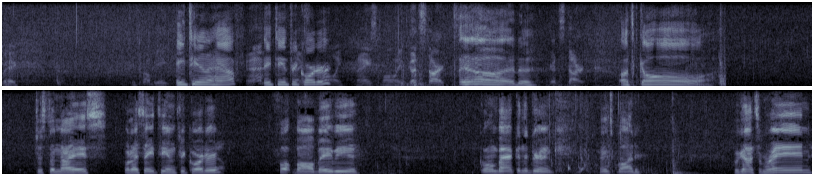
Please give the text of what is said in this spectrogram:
big? He's probably eight. 18 and a half, Yeah. 18 and three Nice quarter. Molly. Nice Molly. Good start. Good. Good start. Let's go. Just a nice, what did I say, 18 and three quarter? Yep. Football, baby. Going back in the drink. Thanks, bud. We got some rain.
